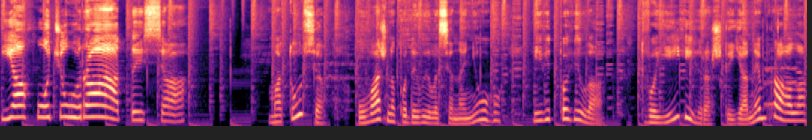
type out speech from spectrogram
Я хочу гратися. Матуся уважно подивилася на нього і відповіла Твої іграшки я не брала.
